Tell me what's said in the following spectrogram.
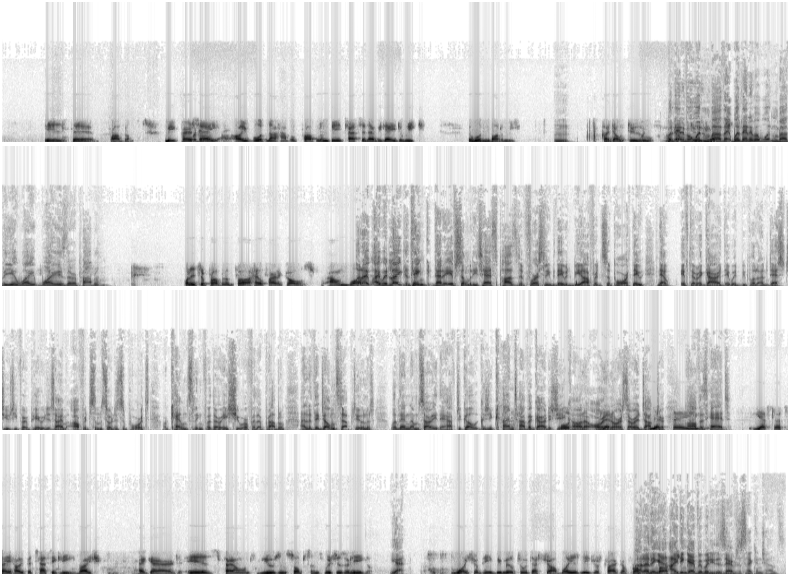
is the problem. Me per se, I would not have a problem being tested every day of the week. It wouldn't bother me. I don't do. Well, then, if it wouldn't drugs. bother, well, then if it wouldn't bother you, why why is there a problem? Well, it's a problem for how far it goes. And what, Well, I, I would like to think that if somebody tests positive, firstly, they would be offered support. They now, if they're a guard, they would be put on desk duty for a period of time, offered some sort of supports or counselling for their issue or for their problem. And if they don't stop doing it, well, then I'm sorry, they have to go because you can't have a Garda But Síochána or a nurse or a doctor say- off his head. yes, let's say hypothetically, right, a guard is found using substance which is illegal. Yeah. Why should he be moved to a desk job? Why isn't he just dragged up front? Well, I think first? I think everybody deserves a second chance.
